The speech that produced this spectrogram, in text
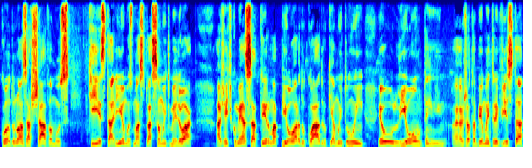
quando nós achávamos que estaríamos numa situação muito melhor, a gente começa a ter uma piora do quadro que é muito ruim. Eu li ontem, eh, JB, uma entrevista,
